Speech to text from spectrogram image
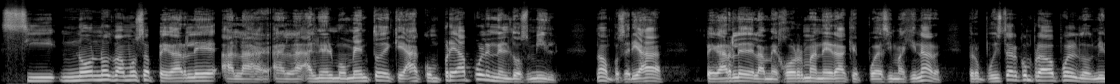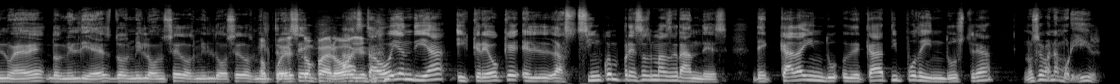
si no nos vamos a pegarle a la, a la- en el momento de que, ah, compré Apple en el 2000. No, pues sería pegarle de la mejor manera que puedas imaginar. Pero pudiste haber comprado en el 2009, 2010, 2011, 2012, 2013. puedes comprar hoy. Hasta hoy en día, y creo que el- las cinco empresas más grandes de cada, de cada tipo de industria no se van a morir.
